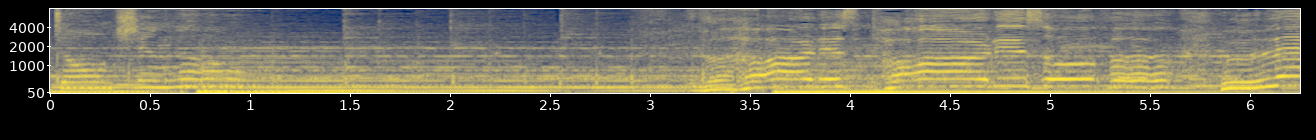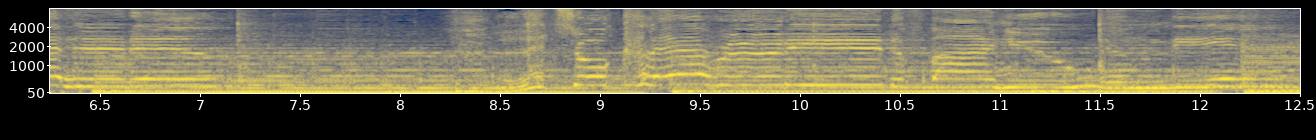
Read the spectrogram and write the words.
don't you know? this part is over, let it in. Let your clarity define you in the end.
